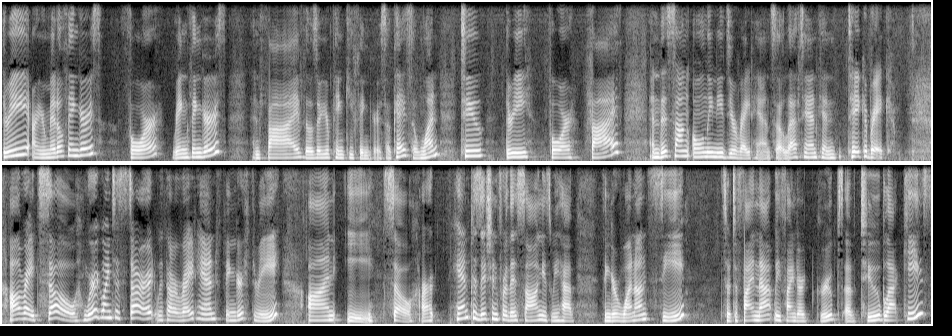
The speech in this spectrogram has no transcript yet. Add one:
three are your middle fingers, four, ring fingers, and five, those are your pinky fingers, okay? So one, two, three, four, five. And this song only needs your right hand, so left hand can take a break. All right, so we're going to start with our right hand finger three on E. So our hand position for this song is we have finger one on C. So to find that, we find our groups of two black keys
